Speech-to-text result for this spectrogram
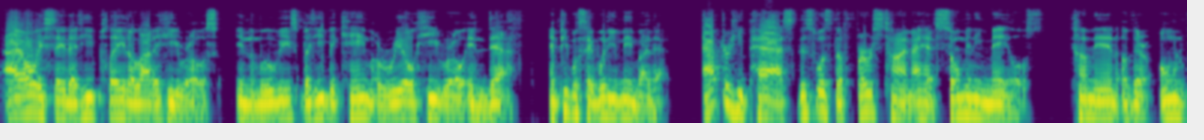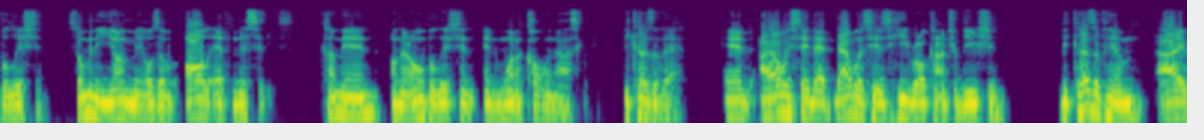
I always say that he played a lot of heroes in the movies, but he became a real hero in death. And people say, what do you mean by that? After he passed, this was the first time I had so many males come in of their own volition, so many young males of all ethnicities come in on their own volition and want a colonoscopy because of that. And I always say that that was his hero contribution. Because of him, I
